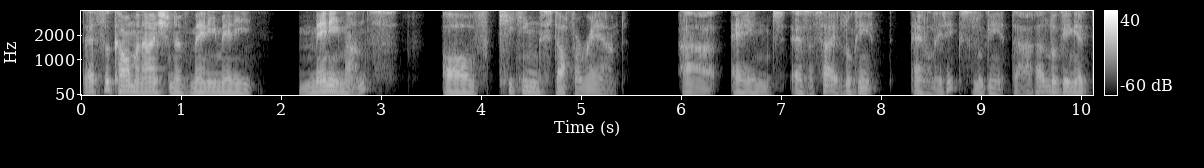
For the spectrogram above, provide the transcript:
That's the culmination of many, many, many months of kicking stuff around. Uh, and as I say, looking at analytics, looking at data, looking at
